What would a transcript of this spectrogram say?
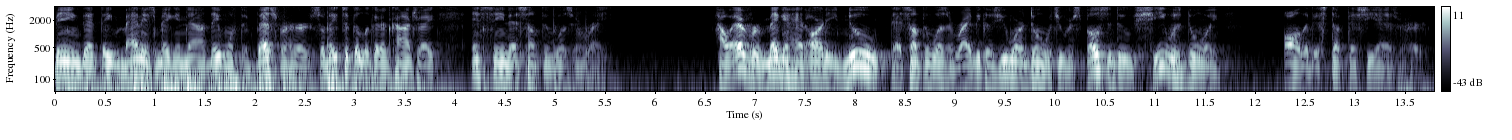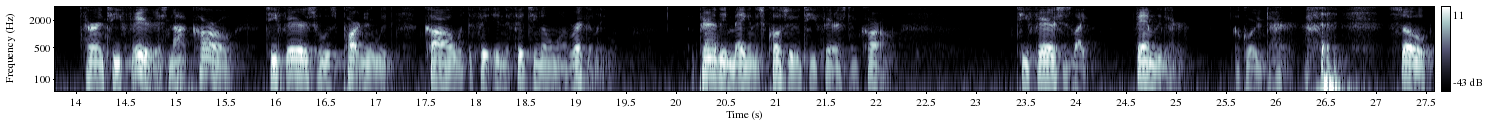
being that they manage Megan now, they want the best for her. So they took a look at her contract and seen that something wasn't right. However, Megan had already knew that something wasn't right because you weren't doing what you were supposed to do. She was doing all of this stuff that she has for her. Her and T Farris, not Carl. T Farris, who was partnered with Carl with the in the 1501 record label. Apparently, Megan is closer to T Farris than Carl. T Farris is like family to her, according to her. so,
